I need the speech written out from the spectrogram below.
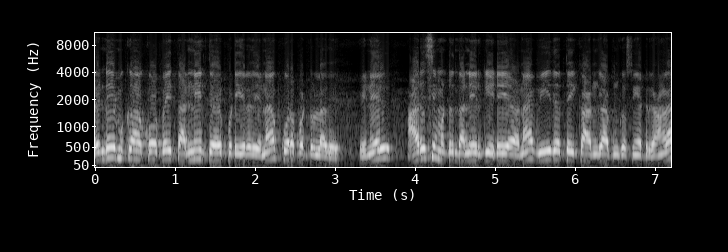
ரெண்டே முக்கால் கோப்பை தண்ணீர் தேவைப்படுகிறது என கூறப்பட்டுள்ளது. எனில் அரிசி மற்றும் தண்ணீருக்கு இடையேயான வீதத்தை காண்க அப்படின்னு கொஸ்டின் கேட்டிருக்காங்க.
